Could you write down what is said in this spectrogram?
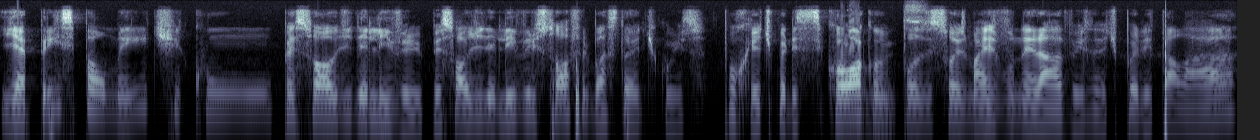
E é principalmente com pessoal de delivery. O pessoal de delivery sofre bastante com isso. Porque, tipo, eles se colocam em posições mais vulneráveis, né? Tipo, ele tá lá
